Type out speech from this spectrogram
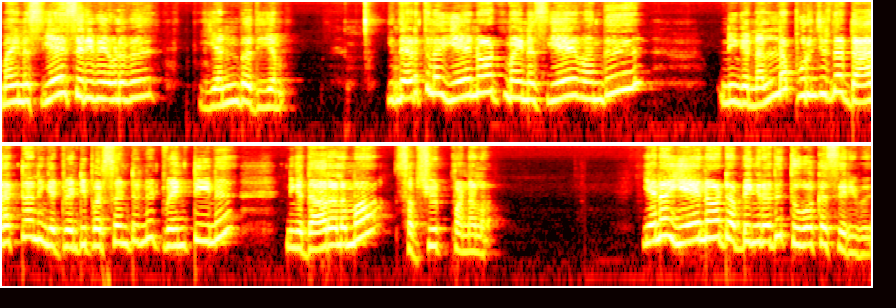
மைனஸ் ஏ செறிவு எவ்வளவு? எண்பது எம் இந்த இடத்துல ஏ நாட் மைனஸ் ஏ வந்து நீங்கள் நல்லா புரிஞ்சிருந்தால் டைரெக்டாக நீங்கள் டுவெண்ட்டி பர்சன்ட்டுன்னு டுவெண்ட்டின்னு நீங்கள் தாராளமாக சப்ஸ்டியூட் பண்ணலாம். ஏன்னா ஏ நாட் அப்படிங்கிறது துவக்க செறிவு.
